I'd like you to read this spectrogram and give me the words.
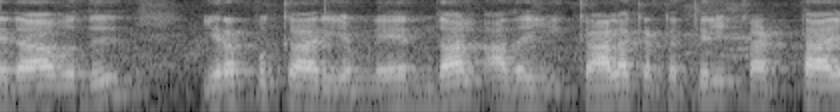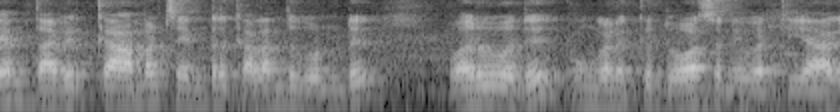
ஏதாவது இறப்பு காரியம் நேர்ந்தால் அதை இக்காலகட்டத்தில் கட்டாயம் தவிர்க்காமல் சென்று கலந்து கொண்டு வருவது உங்களுக்கு தோஷ நிவர்த்தியாக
